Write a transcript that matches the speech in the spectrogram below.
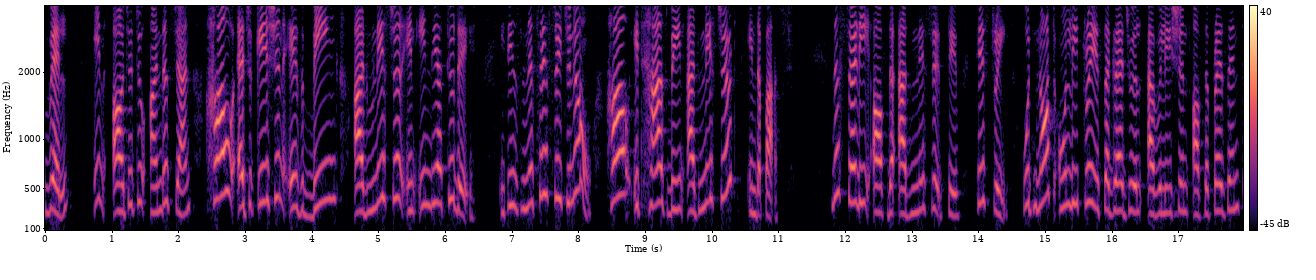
Well, in order to understand how education is being administered in India today, it is necessary to know how it has been administered in the past. The study of the administrative history would not only trace the gradual evolution of the present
